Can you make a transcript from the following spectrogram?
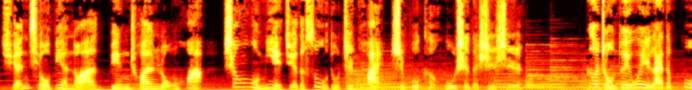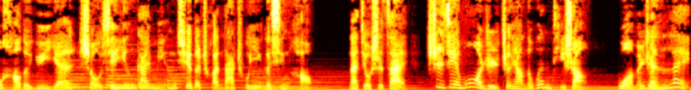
全球变暖、冰川融化、生物灭绝的速度之快是不可忽视的事实。各种对未来的不好的预言，首先应该明确的传达出一个信号，那就是在世界末日这样的问题上，我们人类。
